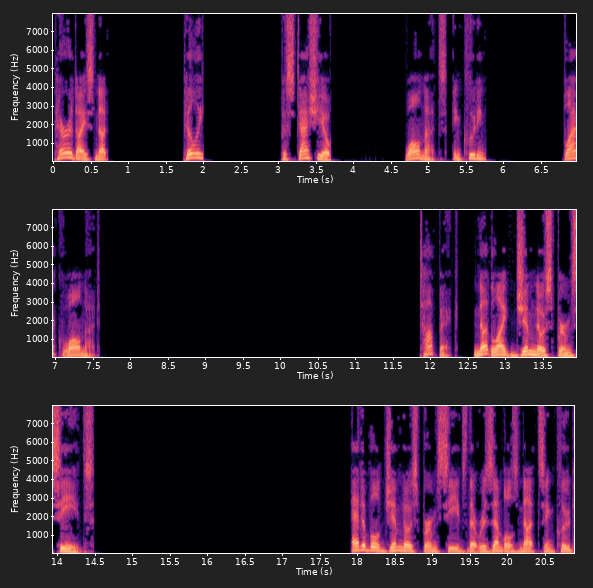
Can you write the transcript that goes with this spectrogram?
Paradise nut Pili Pistachio Walnuts, including Black walnut Nut-like gymnosperm seeds. Edible gymnosperm seeds that resembles nuts include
